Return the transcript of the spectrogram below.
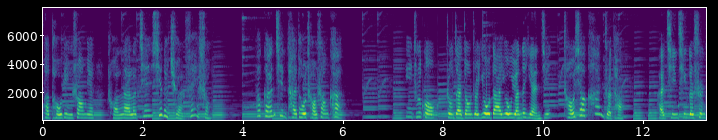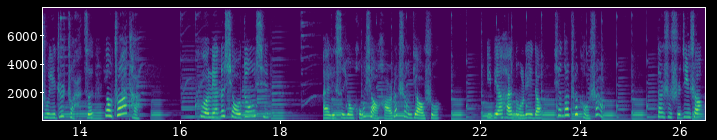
他头顶上面传来了尖细的犬吠声。他赶紧抬头朝上看，一只狗正在瞪着又大又圆的眼睛朝下看着他，还轻轻地伸出一只爪子要抓他。可怜的小东西，爱丽丝用哄小孩的声调说。一边还努力地向他吹口哨，但是实际上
